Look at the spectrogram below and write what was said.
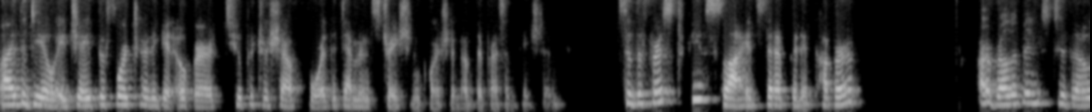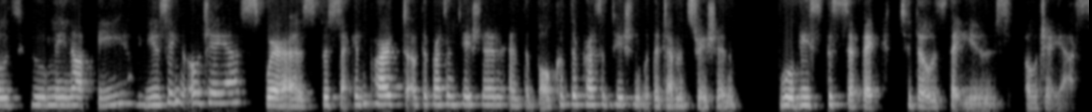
by the DOAJ before turning it over to Patricia for the demonstration portion of the presentation. So the first few slides that I'm going to cover are relevant to those who may not be using OJS, whereas the second part of the presentation and the bulk of the presentation with the demonstration will be specific to those that use OJS.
